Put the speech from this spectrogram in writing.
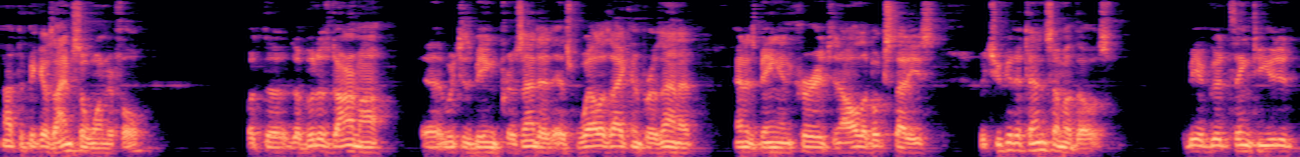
not because I'm so wonderful, but the, the Buddha's Dharma, uh, which is being presented as well as I can present it, and is being encouraged in all the book studies, which you could attend some of those. Be a good thing to you to,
